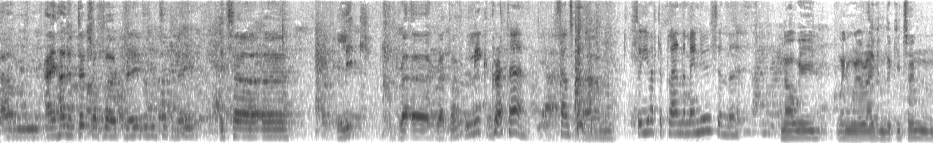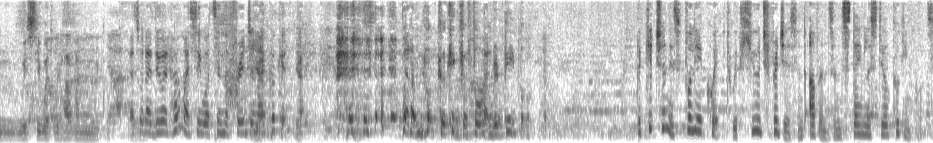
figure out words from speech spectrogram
Um, I had a touch of uh, creativity today. It's a, a leek gra- uh, gratin. Leek gratin. Sounds good. So you have to plan the menus and the. No, we when we arrive in the kitchen, we see what we have and we cook. That's what I do at home. I see what's in the fridge and I cook it. Yeah. but I'm not cooking for 400 people. The kitchen is fully equipped with huge fridges and ovens and stainless steel cooking pots.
